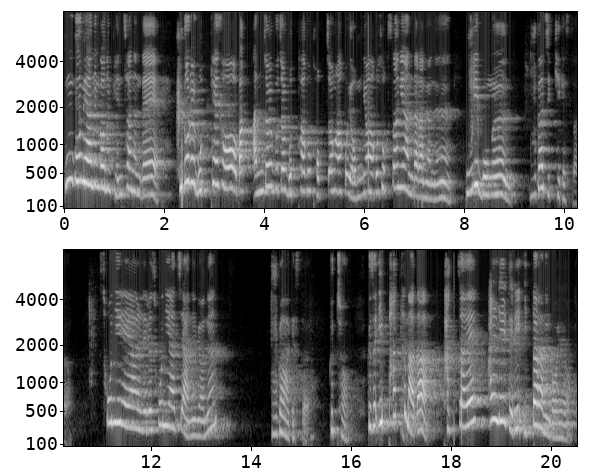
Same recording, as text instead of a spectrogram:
궁금해하는 거는 괜찮은데 그거를 못해서 막 안절부절 못하고 걱정하고 염려하고 속상해 한다라면은 우리 몸은 누가 지키겠어요? 손이 해야 할 일을 손이 하지 않으면은 누가 하겠어요? 그쵸? 그래서 이 파트마다 각자의 할 일들이 있다라는 거예요.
